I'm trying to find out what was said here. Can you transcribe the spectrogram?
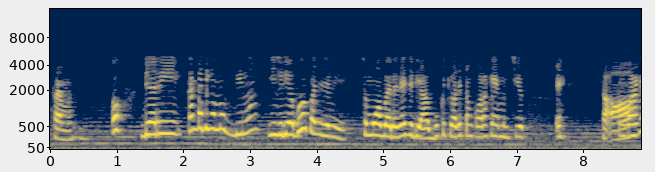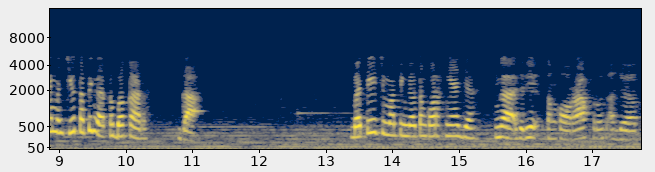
famous. Oh, dari kan tadi kamu bilang yang jadi abu apa jadi? Semua badannya jadi abu kecuali tengkorak yang menciut. Eh, Nah, tengkoraknya menciut tapi nggak kebakar. enggak. Berarti cuma tinggal tengkoraknya aja. Enggak, jadi tengkorak terus ada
